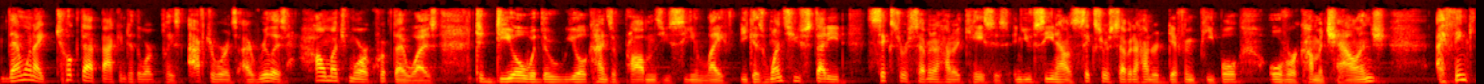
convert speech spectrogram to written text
then when I took that back into the workplace afterwards, I realized how much more equipped I was to deal with the real kinds of problems you see in life. Because once you've studied six or seven hundred cases and you've seen how six or seven hundred different people overcome a challenge, I think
